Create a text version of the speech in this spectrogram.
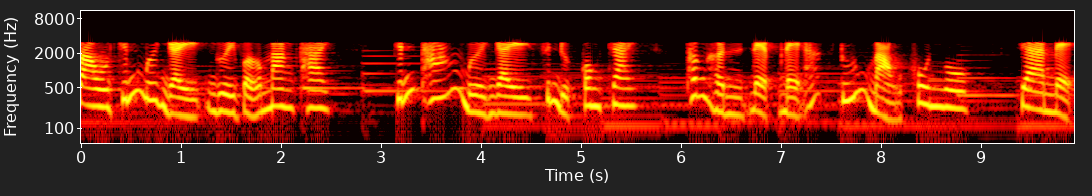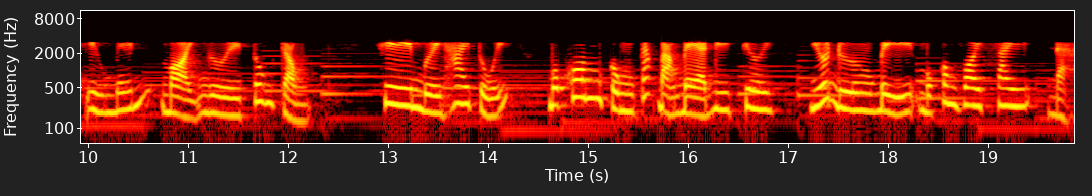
Sau 90 ngày, người vợ mang thai 9 tháng 10 ngày sinh được con trai, thân hình đẹp đẽ, tướng mạo khôi ngô, cha mẹ yêu mến, mọi người tôn trọng. Khi 12 tuổi, một hôm cùng các bạn bè đi chơi, giữa đường bị một con voi say đạp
